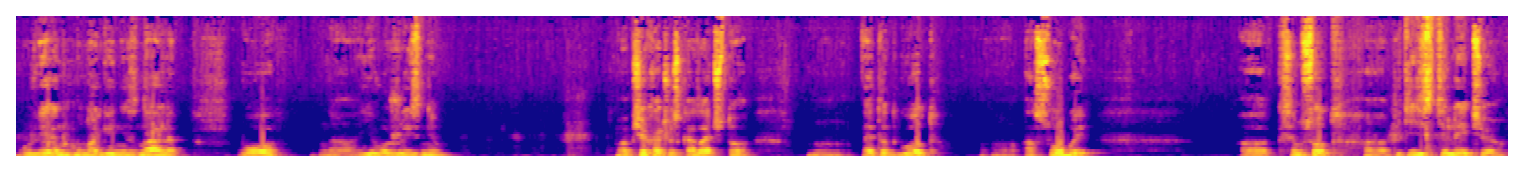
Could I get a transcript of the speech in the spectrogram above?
Уверен, многие не знали о его жизни. Вообще хочу сказать, что этот год особый, Э, к 750-летию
